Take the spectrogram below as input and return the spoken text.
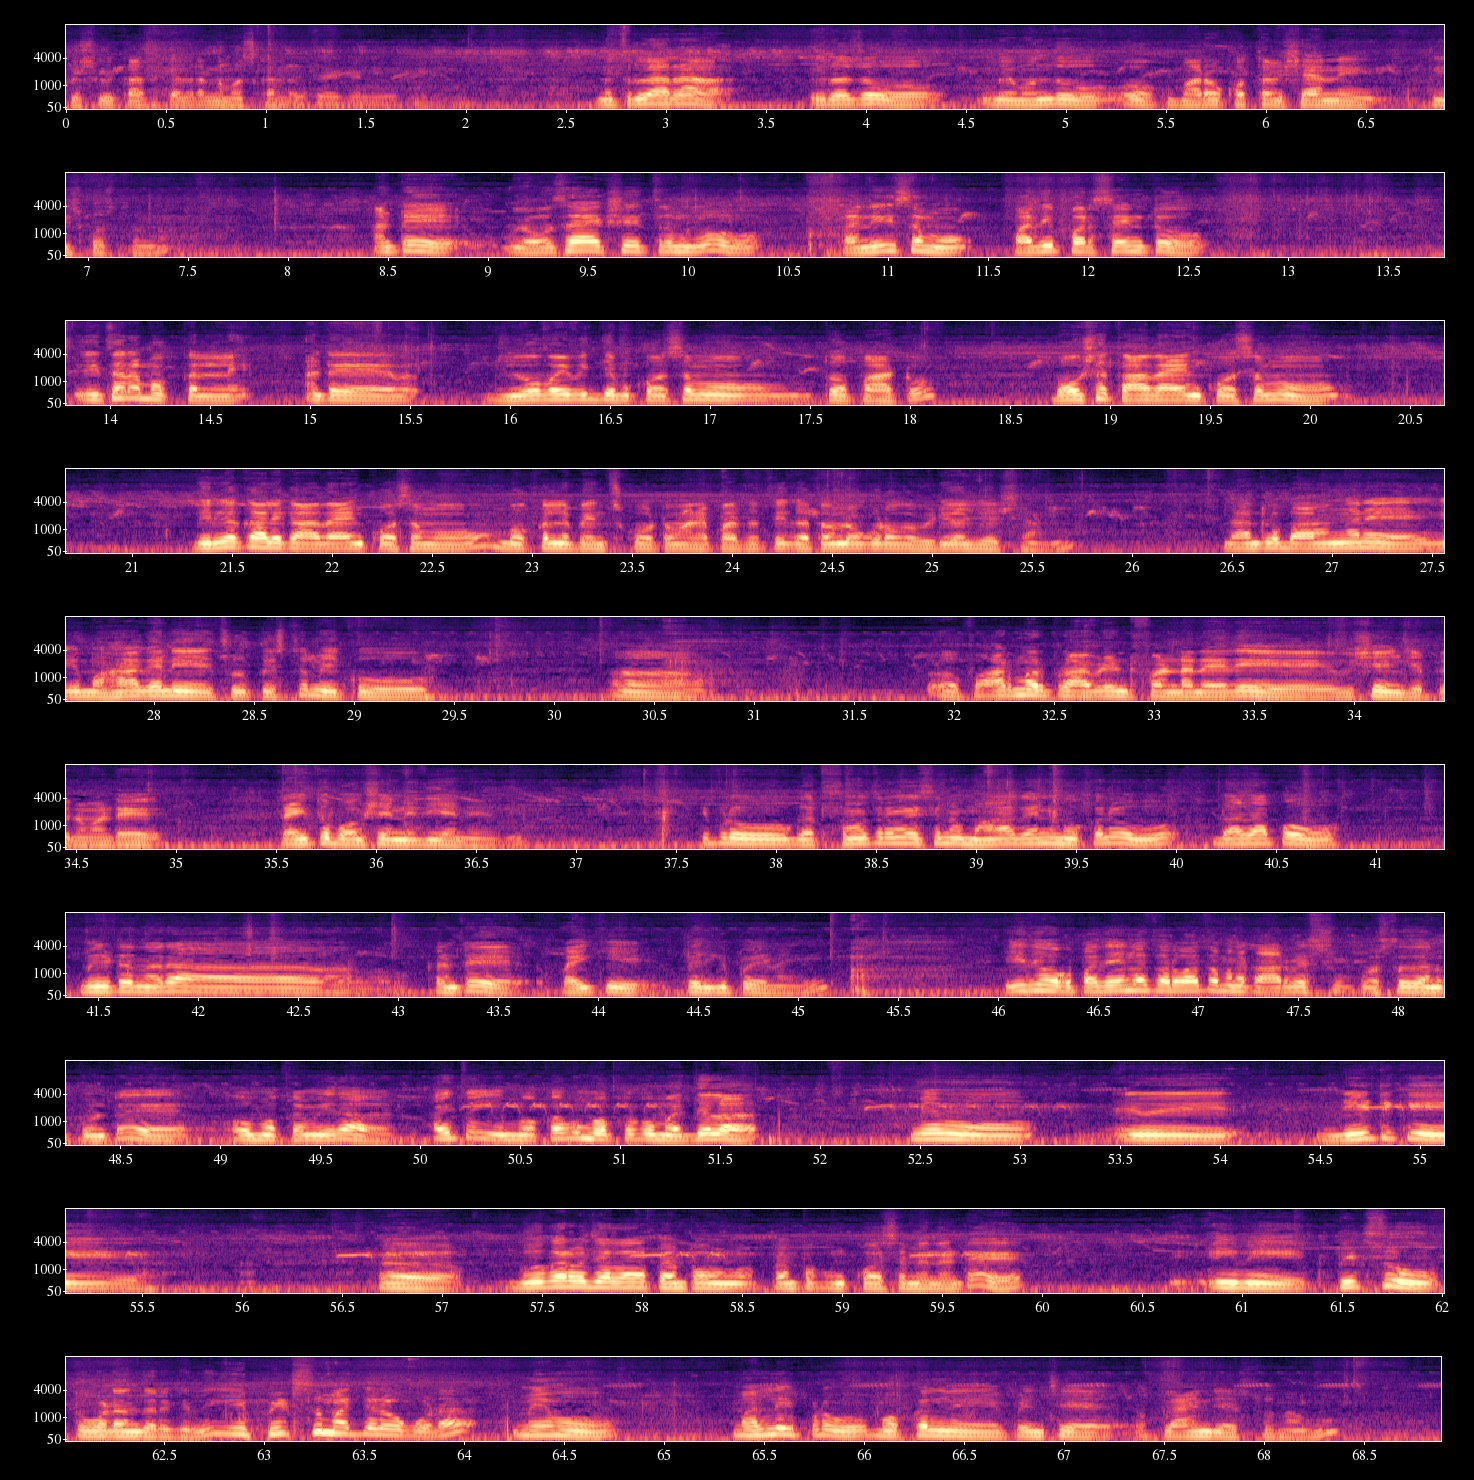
కృషి వికాస కేంద్రం నమస్కారం. మిత్రులారా ఈరోజు మీ ముందు ఒక మరో కొత్త విషయాన్ని తీసుకొస్తున్నాం. అంటే వ్యవసాయ క్షేత్రంలో కనీసము పది పర్సెంట్ ఇతర మొక్కల్ని అంటే జీవ వైవిధ్యం కోసముతో పాటు భవిష్యత్ ఆదాయం కోసము దీర్ఘకాలిక ఆదాయం కోసము మొక్కల్ని పెంచుకోవటం అనే పద్ధతి గతంలో కూడా ఒక వీడియో చేశాము దాంట్లో భాగంగానే ఈ మహాగని చూపిస్తూ మీకు ఫార్మర్ ప్రావిడెంట్ ఫండ్ అనేది విషయం చెప్పినాం. అంటే రైతు భవిష్య నిధి అనేది. ఇప్పుడు గత సంవత్సరం వేసిన మహాగని మొక్కలు దాదాపు మీటర్న్నర కంటే పైకి పెరిగిపోయినాయి. ఇది ఒక పదేళ్ళ తర్వాత మనకు హార్వెస్ట్ వస్తుంది అనుకుంటే ఓ మొక్క మీద అయితే ఈ మొక్కకు మొక్కకు మధ్యలో మేము ఈ నీటికి భూగర్భ జల పెంపకం పెంపకం కోసం ఏంటంటే ఇవి పిట్స్ తవ్వడం జరిగింది. ఈ పిట్స్ మధ్యలో కూడా మేము మళ్ళీ ఇప్పుడు మొక్కల్ని పెంచే ప్లాన్ చేస్తున్నాము.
